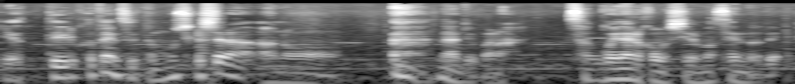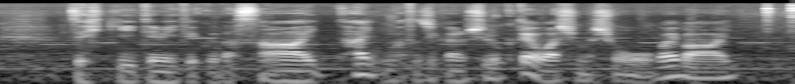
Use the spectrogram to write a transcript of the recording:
やっている方についてもしかしたら、あの、なんていうかな、参考になるかもしれませんので、ぜひ聞いてみてください。はい、また次回の収録でお会いしましょう。バイバイ。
